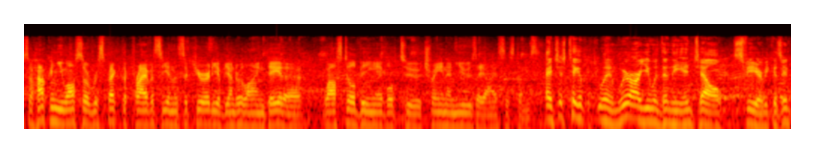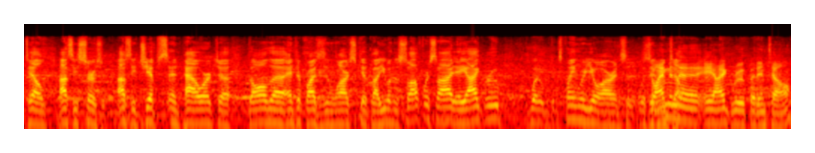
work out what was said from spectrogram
So how can you also respect the privacy and the security of the underlying data while still being able to train and use AI systems? And just take a, where are you within the Intel sphere? Because Intel obviously serves obviously chips and power to, all the enterprises in large scale cloud. You on the software side, AI group? What, explain where you are within So I'm Intel. in the AI group at Intel,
